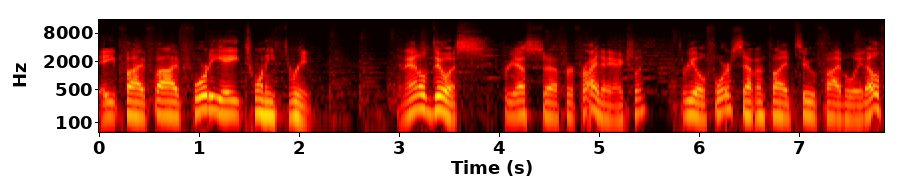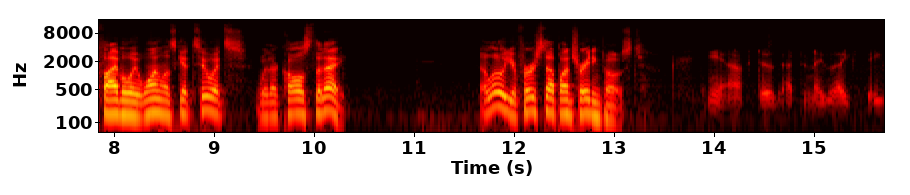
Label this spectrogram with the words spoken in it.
855 4823. And that'll do us for yes uh, for Friday actually. 304 752 5080 5081. Let's get to it with our calls today. Hello, you're first up on Trading Post. Yeah, I've still got the new HD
